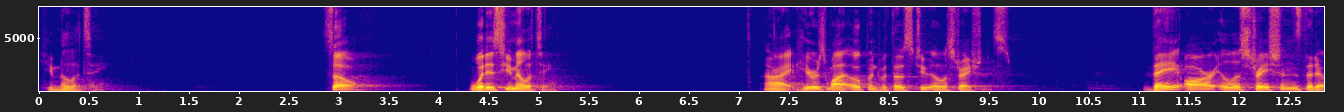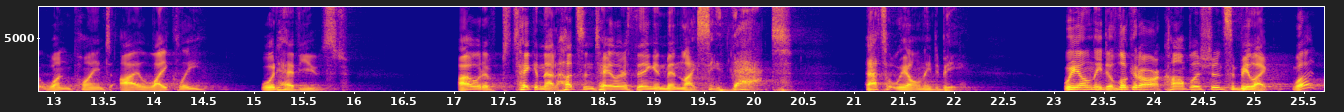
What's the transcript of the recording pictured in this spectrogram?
humility. So, what is humility? All right, here's why I opened with those two illustrations. They are illustrations that at one point I likely would have used. I would have taken that Hudson Taylor thing and been like, see, that, that's what we all need to be. We all need to look at our accomplishments and be like, what?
